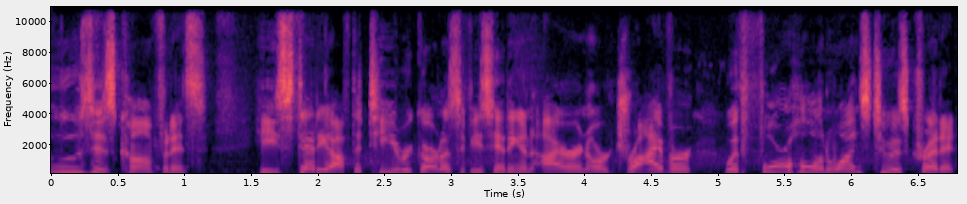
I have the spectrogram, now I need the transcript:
oozes confidence. He's steady off the tee regardless if he's hitting an iron or driver with four hole in ones to his credit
